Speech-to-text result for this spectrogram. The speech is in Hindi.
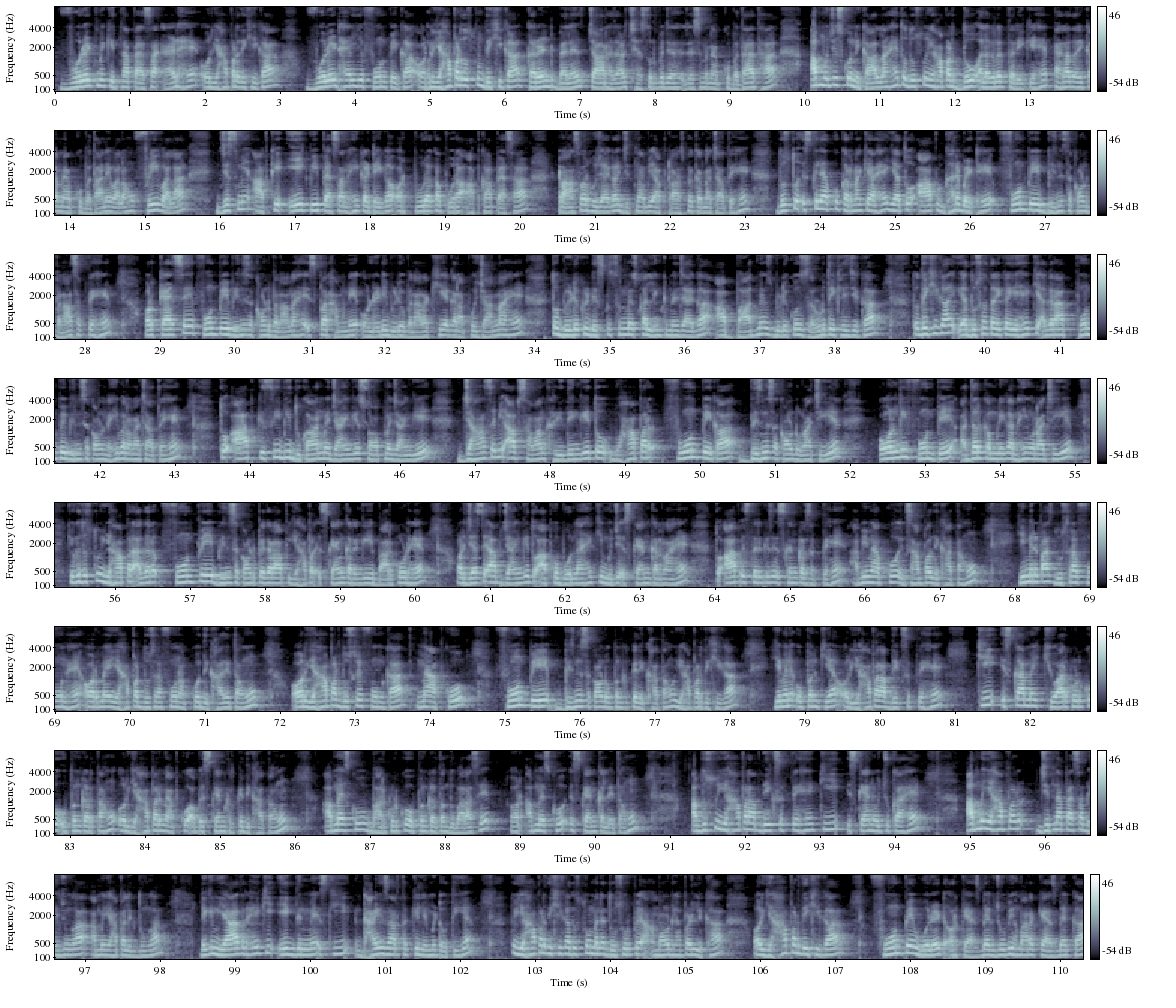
वॉलेट में कितना पैसा ऐड है और यहाँ पर देखिएगा, वॉलेट है ये फ़ोन पे का और यहाँ पर दोस्तों देखिएगा, करंट बैलेंस चार हज़ार छः सौ रुपये जैसे मैंने आपको बताया था। अब मुझे इसको निकालना है तो दोस्तों यहाँ पर दो अलग अलग तरीके हैं। पहला तरीका मैं आपको बताने वाला हूँ, फ्री वाला, जिसमें आपके एक भी पैसा नहीं कटेगा और पूरा का पूरा आपका पैसा ट्रांसफ़र हो जाएगा जितना भी आप ट्रांसफ़र करना चाहते हैं। दोस्तों, इसके लिए आपको करना क्या है? या तो आप घर बैठे फ़ोन पे बिज़नेस अकाउंट बना सकते हैं। और कैसे फ़ोन पे बिज़नेस अकाउंट बनाना है, इस पर हमने ऑलरेडी वीडियो बना रखी है। अगर आपको जानना है तो वीडियो की डिस्क्रिप्शन में उसका लिंक मिल जाएगा। आप बाद में उस वीडियो को ज़रूर देख लीजिएगा। तो देखिएगा, या दूसरा तरीका ये है कि अगर आप फ़ोन पे बिज़नेस अकाउंट नहीं बनाना चाहते हैं तो आप किसी भी दुकान में जाएँगे, शॉप में जाएँगे, जहाँ से भी आप सामान खरीदेंगे तो वहाँ पर फ़ोन पे का बिज़नेस अकाउंट होना चाहिए। ओनली फ़ोन पे, अदर कंपनी का नहीं होना चाहिए। क्योंकि दोस्तों, यहाँ पर अगर फ़ोन पे बिज़नेस अकाउंट पे अगर आप यहाँ पर स्कैन करेंगे, ये बार कोड है, और जैसे आप जाएँगे तो आपको बोलना है कि मुझे स्कैन करना है तो आप इस तरीके से स्कैन कर सकते हैं। अभी मैं आपको एग्ज़ाम्पल दिखाता हूँ। ये मेरे पास दूसरा फ़ोन है और मैं यहाँ पर दूसरा फ़ोन आपको दिखा देता हूँ। और यहाँ पर दूसरे फ़ोन का मैं आपको फ़ोन पे बिज़नेस अकाउंट ओपन करके दिखाता हूँ। यहाँ पर देखिएगा, ये मैंने ओपन किया और यहाँ पर आप देख सकते हैं कि इसका मैं क्यूआर कोड को ओपन करता हूँ और यहाँ पर मैं आपको अब स्कैन करके दिखाता हूँ। अब मैं इसको बार कोड को ओपन करता हूँ दोबारा से और अब मैं इसको स्कैन कर लेता हूँ। अब दोस्तों, यहाँ पर आप देख सकते हैं कि स्कैन हो चुका है। अब मैं यहाँ पर जितना पैसा भेजूँगा, अब मैं यहाँ पर लिख दूँगा। लेकिन याद रहे कि एक दिन में इसकी ढाई हज़ार तक की लिमिट होती है। तो यहाँ पर देखिएगा दोस्तों, मैंने दो सौ रुपये अमाउंट यहाँ पर लिखा। और यहाँ पर देखिएगा फ़ोनपे वॉलेट और कैशबैक जो भी हमारा कैशबैक का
